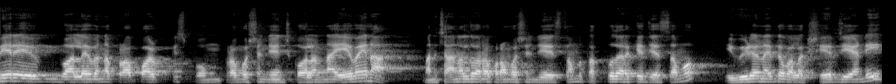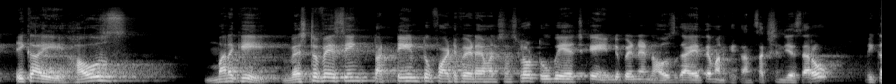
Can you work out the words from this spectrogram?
మీరే వాళ్ళు ఏమైనా ప్రాపర్టీస్ ప్రమోషన్ చేయించుకోవాలన్నా ఏవైనా మన ఛానల్ ద్వారా ప్రమోషన్ చేస్తాము తక్కువ ధరకే చేస్తాము. ఈ వీడియోని అయితే వాళ్ళకి షేర్ చేయండి. ఇక ఈ హౌస్ మనకి west facing thirteen to forty five డైమెన్షన్స్లో టూ బిహెచ్కే ఇండిపెండెంట్ హౌస్గా అయితే మనకి కన్స్ట్రక్షన్ చేశారు. ఇక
